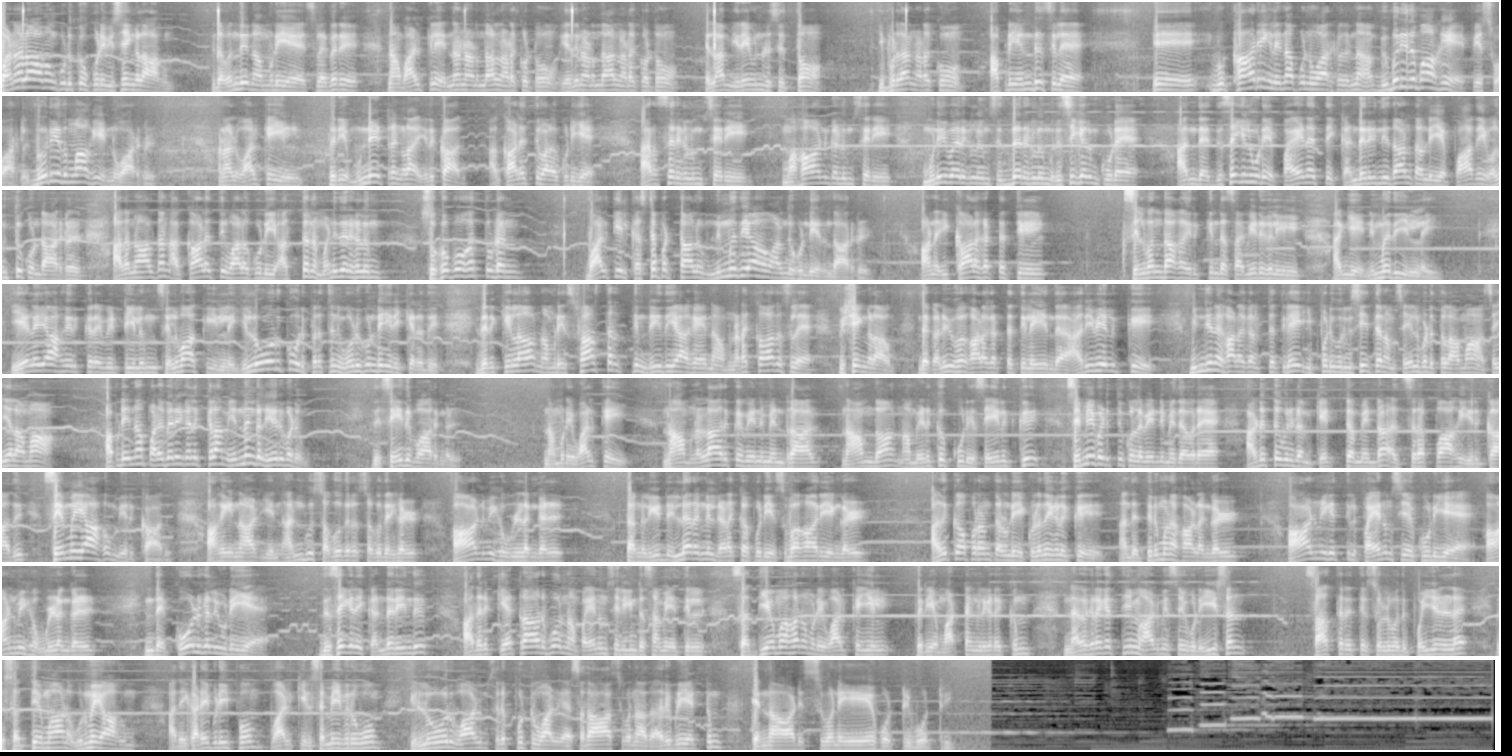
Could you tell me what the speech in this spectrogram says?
பணலாபம் கொடுக்கக்கூடிய விஷயங்களாகும். இதை வந்து நம்முடைய சில பேர் நான் வாழ்க்கையில் என்ன நடந்தாலும் நடக்கட்டும் எது நடந்தாலும் நடக்கட்டும் எல்லாம் இறைவனுடைய சித்தம் இப்படி தான் நடக்கும் அப்படி என்று சில காரியங்கள் என்ன பண்ணுவார்கள்னா விபரீதமாக பேசுவார்கள் விபரீதமாக எண்ணுவார்கள். ஆனால் வாழ்க்கையில் பெரிய முன்னேற்றங்களாக இருக்காது. அக்காலத்தில் வாழக்கூடிய அரசர்களும் சரி மகான்களும் சரி முனிவர்களும் சித்தர்களும் ரிஷிகளும் கூட அந்த திசையினுடைய பயணத்தை கண்டறிந்து தான் தன்னுடைய பாதை வகுத்து கொண்டார்கள். அதனால் தான் அக்காலத்தில் வாழக்கூடிய அத்தனை மனிதர்களும் சுகபோகத்துடன் வாழ்க்கையில் கஷ்டப்பட்டாலும் நிம்மதியாக வாழ்ந்து கொண்டிருந்தார்கள். ஆனால் இக்காலகட்டத்தில் செல்வந்தாக இருக்கின்ற ச வீடுகளில் அங்கே நிம்மதி இல்லை. ஏழையாக இருக்கிற வீட்டிலும் செல்வாக்கு இல்லை. எல்லோருக்கும் ஒரு பிரச்சனை ஓடிக்கொண்டே இருக்கிறது. இதற்கெல்லாம் நம்முடைய சாஸ்திரத்தின் ரீதியாக நாம் நடக்காத சில விஷயங்களாகும் இந்த கலியுக காலகட்டத்திலே இந்த அறிவியலுக்கு மிஞ்சின காலகட்டத்திலே இப்படி ஒரு விஷயத்தை நாம் செயல்படுத்தலாமா செய்யலாமா? அப்படின்னா பல பேர்களுக்கெல்லாம் எண்ணங்கள் ஏற்படும். இதை செய்து பாருங்கள். நம்முடைய வாழ்க்கை நாம் நல்லா இருக்க வேண்டும் என்றால் நாம் தான் நாம் எடுக்கக்கூடிய செயலுக்கு செம்மைப்படுத்தி கொள்ள வேண்டுமே தவிர அடுத்தவரிடம் கேட்டோம் என்றால் அது சிறப்பாக இருக்காது செம்மையாகவும் இருக்காது. ஆகையினால் என் அன்பு சகோதர சகோதரிகள் ஆன்மீக உள்ளங்கள் தங்கள் இல்ல- இல்லறங்களில் நடக்கக்கூடிய சுபகாரியங்கள் அதுக்கப்புறம் தன்னுடைய குழந்தைகளுக்கு அந்த திருமண காலங்கள் ஆன்மீகத்தில் பயணம் செய்யக்கூடிய ஆன்மீக உள்ளங்கள் இந்த கோள்களுடைய திசைகளை கண்டறிந்து அதற்கு ஏற்றாற்போல் நாம் பயணம் செல்கின்ற சமயத்தில் சத்தியமாக நம்முடைய வாழ்க்கையில் பெரிய மாற்றங்கள் கிடைக்கும். நவகிரகத்தையும் ஆளுமை செய்யக்கூடிய ஈசன் சாஸ்திரத்தில் சொல்வது பொய்யல்ல இது சத்தியமான உண்மையாகும். அதை கடைபிடிப்போம் வாழ்க்கையில் செம்மை பெறுவோம். எல்லோரும் வாழும் சிறப்புற்று வாழ்க. சதாசிவநாத அறுபடியட்டும் தென்னாடு சிவனே போற்றி போற்றி.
